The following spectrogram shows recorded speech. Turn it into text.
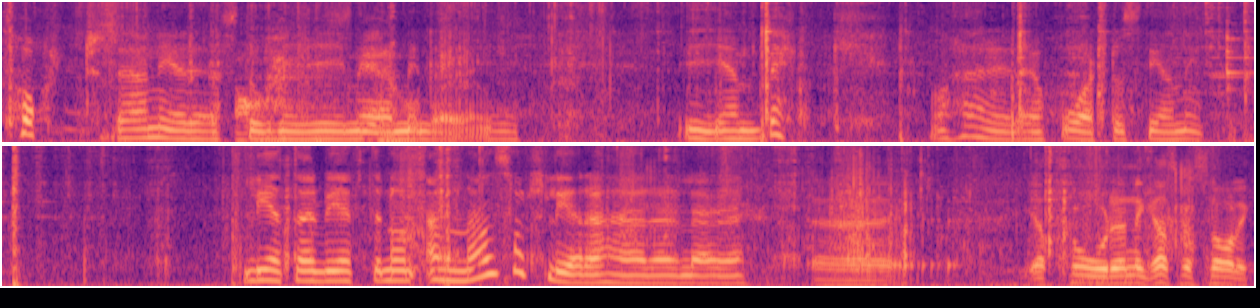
torrt. Där nere stod ni i, mer eller mindre i, i en bäck och här är det hårt och stenigt. Letar vi efter någon annan sorts lera här eller? Eh, jag tror den är ganska snarlik.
